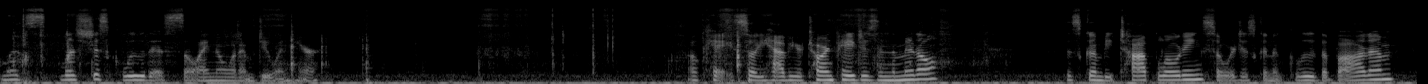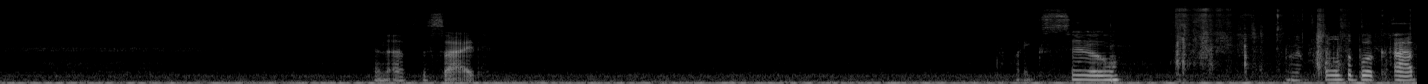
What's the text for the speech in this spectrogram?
let's, let's just glue this so I know what I'm doing here. Okay, so you have your torn pages in the middle. This is gonna be top loading, so we're just gonna glue the bottom and up the side. Like so. I'm gonna pull the book up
